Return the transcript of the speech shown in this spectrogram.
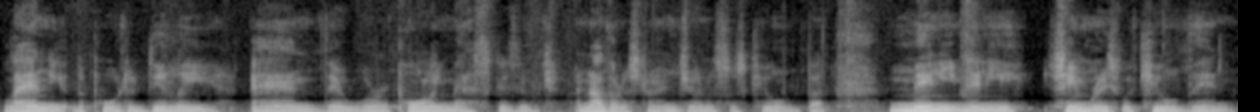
landing at the port of Dili, and there were appalling massacres in which another Australian journalist was killed, but many, many Timorese were killed then.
